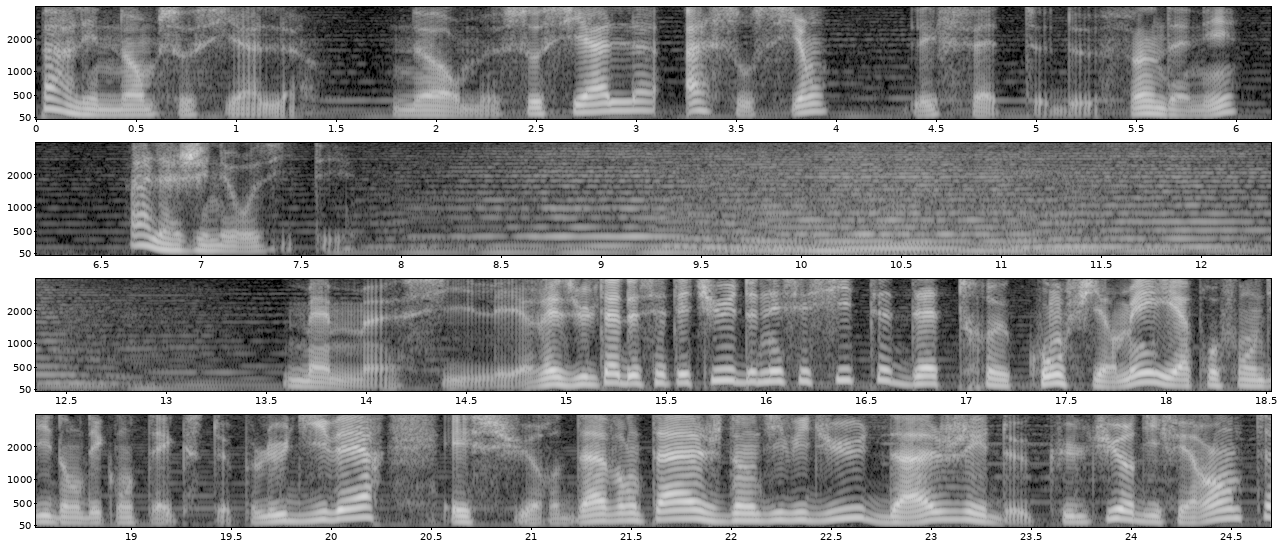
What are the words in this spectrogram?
par les normes sociales normes sociales associant les fêtes de fin d'année à la générosité. Même si les résultats de cette étude nécessitent d'être confirmés et approfondis dans des contextes plus divers et sur davantage d'individus, d'âge et de cultures différentes,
